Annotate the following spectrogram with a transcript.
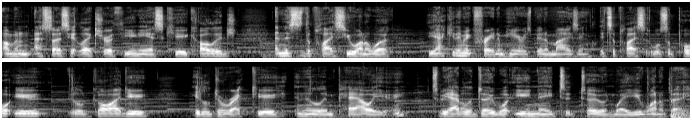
I'm an associate lecturer at the UniSQ College, and this is the place you want to work. The academic freedom here has been amazing. It's a place that will support you, it'll guide you, it'll direct you, and it'll empower you to be able to do what you need to do and where you want to be.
